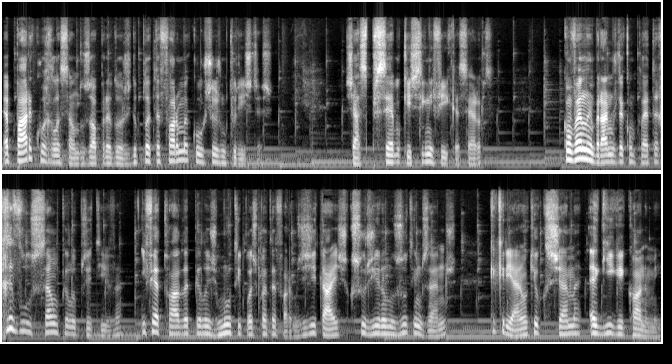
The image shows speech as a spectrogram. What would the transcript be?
a par com a relação dos operadores de plataforma com os seus motoristas. Já se percebe o que isto significa, certo? Convém lembrarmos da completa revolução pela positiva efetuada pelas múltiplas plataformas digitais que surgiram nos últimos anos, que criaram aquilo que se chama a gig economy.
